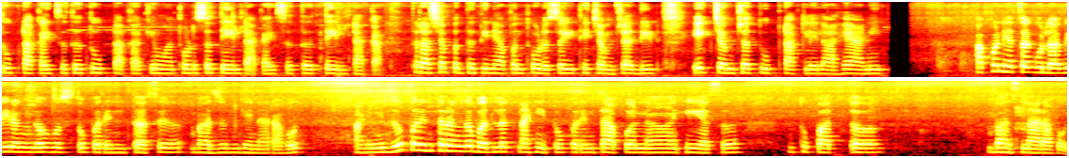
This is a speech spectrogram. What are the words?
तूप टाकायचं तर तूप टाका किंवा थोडंसं तेल टाकायचं तर तेल टाका. तर अशा पद्धतीने आपण थोडंसं इथे चमचा दीड एक चमचा तूप टाकलेलं आहे आणि आपण याचा गुलाबी रंग होतोपर्यंत असं भाजून घेणार आहोत. आणि जोपर्यंत रंग बदलत नाही तोपर्यंत आपण हे असं तुपात भाजणार आहोत.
